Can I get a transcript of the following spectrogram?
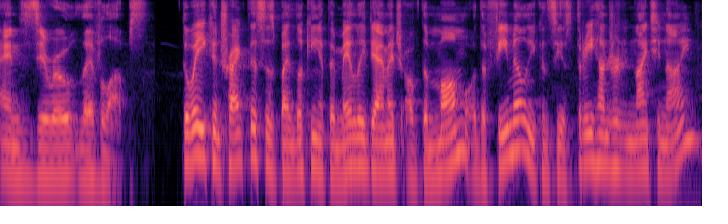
and zero level ups. The way you can track this is by looking at the melee damage of the mom or the female. You can see it's 399.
